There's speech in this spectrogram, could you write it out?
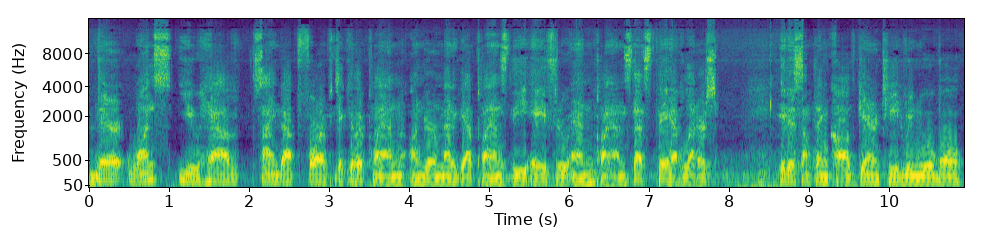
there, once you have signed up for a particular plan under Medigap plans, the A through N plans, that's, they have letters. It is something called guaranteed renewable.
